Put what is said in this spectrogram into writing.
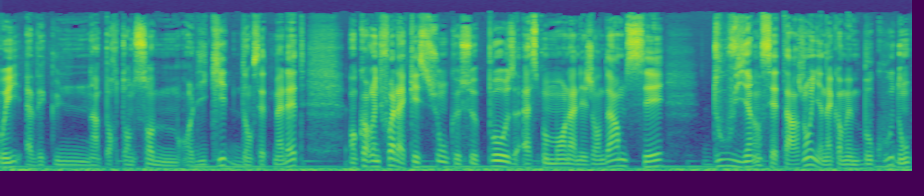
Oui, avec une importante somme en liquide dans cette mallette. Encore une fois, la question que se posent à ce moment-là les gendarmes, c'est d'où vient cet argent? Il y en a quand même beaucoup, donc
